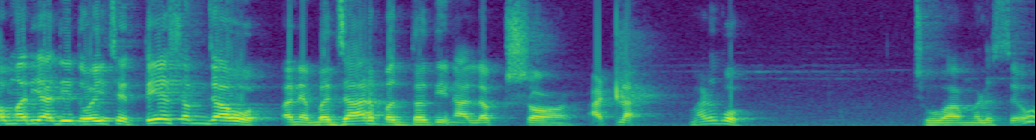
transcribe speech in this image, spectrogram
અમર્યાદિત હોય છે તે સમજાવો અને બજાર પદ્ધતિના લક્ષણ. આટલા. બાળકો જોવા મળશે હો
